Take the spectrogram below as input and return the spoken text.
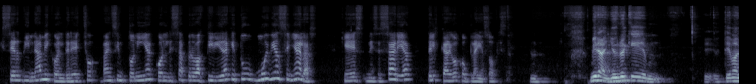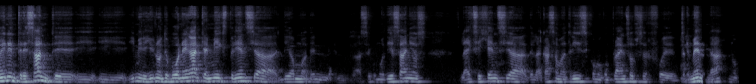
ser dinámico del derecho va en sintonía con esa proactividad que tú muy bien señalas, que es necesaria del cargo de compliance officer. Mira, yo creo que mm, el tema bien interesante y, mire, yo no te puedo negar que en mi experiencia, digamos, hace como 10 años, la exigencia de la casa matriz como compliance officer fue tremenda, no,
